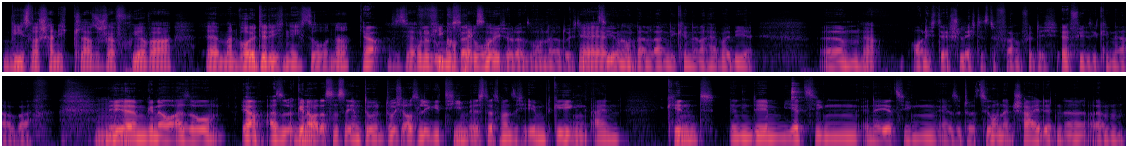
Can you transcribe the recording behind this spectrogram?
wie es wahrscheinlich klassischer früher war, äh, man wollte dich nicht so, ne? Ja, ja oder du musst komplexer. da durch oder so, ne? Durch die Erziehung genau. und dann landen die Kinder nachher bei dir. Ähm, ja auch nicht der schlechteste Fang für dich, äh, für die Kinder, aber mhm. nee, ähm, genau, also ja, also genau, dass es eben du durchaus legitim ist, dass man sich eben gegen ein Kind in dem jetzigen, in der jetzigen äh, Situation entscheidet, ne? Ähm,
